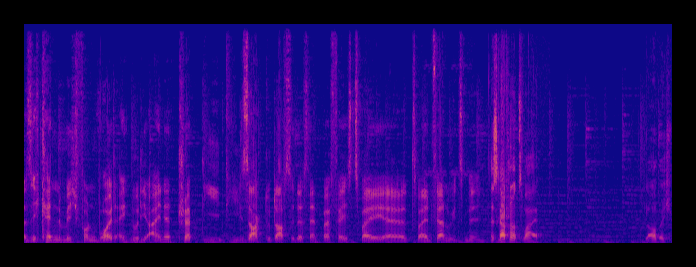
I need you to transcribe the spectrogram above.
Also ich kenne nämlich von Void eigentlich nur die eine Trap, die, die sagt, du darfst in der Standby-Phase zwei, äh, zwei Infernoids millen. Es gab schon zwei. Glaube ich.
